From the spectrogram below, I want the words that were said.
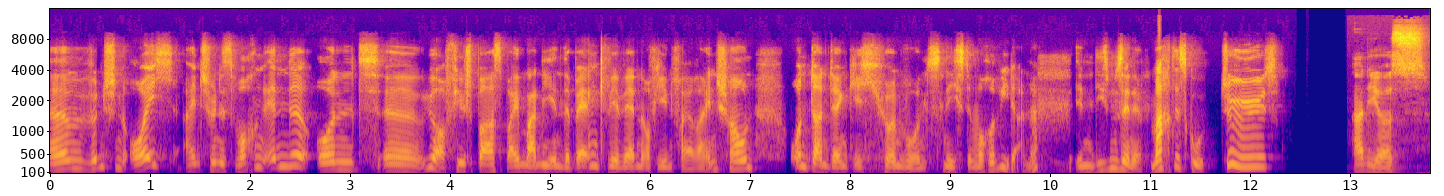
Ähm, wünschen euch ein schönes Wochenende und äh, ja, viel Spaß bei Money in the Bank. Wir werden auf jeden Fall reinschauen und dann denke ich, hören wir uns nächste Woche wieder. Ne? In diesem Sinne, macht es gut. Tschüss. Adios.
